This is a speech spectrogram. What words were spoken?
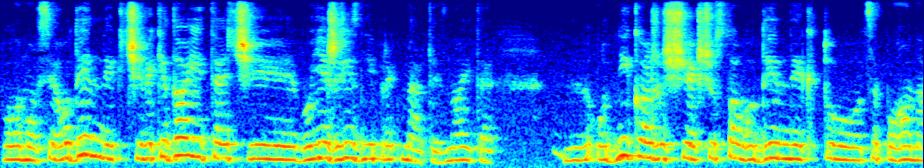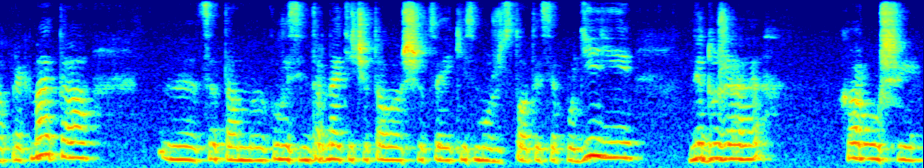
поламався годинник, чи викидаєте, чи бо є ж різні прикмети. Знаєте, одні кажуть, що якщо став годинник, то це погана прикмета. Е, Це там колись в інтернеті читала, що це якісь можуть статися події не дуже хороші.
